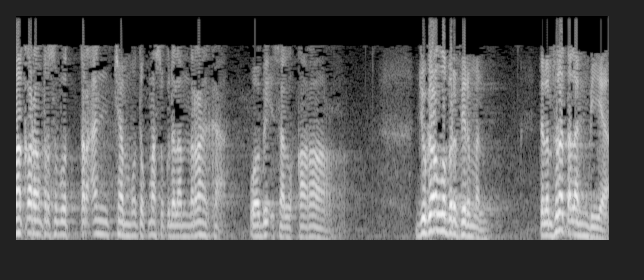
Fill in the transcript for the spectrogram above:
Maka orang tersebut terancam untuk masuk ke dalam neraka. Wa bi'sal qarar. Juga Allah berfirman dalam surat Al-Anbiya.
